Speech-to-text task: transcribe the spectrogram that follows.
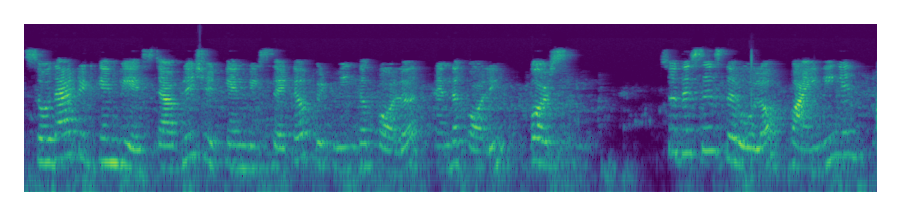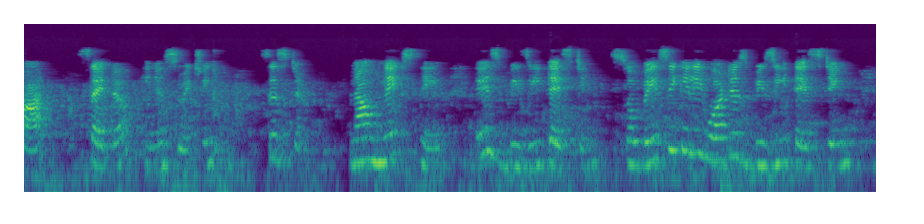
so that it can be established, it can be set up between the caller and the calling person. So this is the role of finding and path setup in a switching system. Now next thing is busy testing. So basically what is busy testing?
